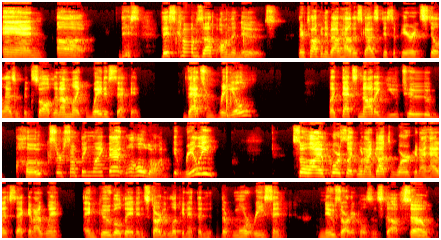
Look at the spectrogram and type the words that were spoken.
and uh, this this comes up on the news. They're talking about how this guy's disappearance still hasn't been solved, and I'm like, wait a second that's real? Like that's not a YouTube hoax or something like that? Well, hold on. Really? So I of course like when I got to work and I had a second, I went and Googled it and started looking at the the more recent news articles and stuff. So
